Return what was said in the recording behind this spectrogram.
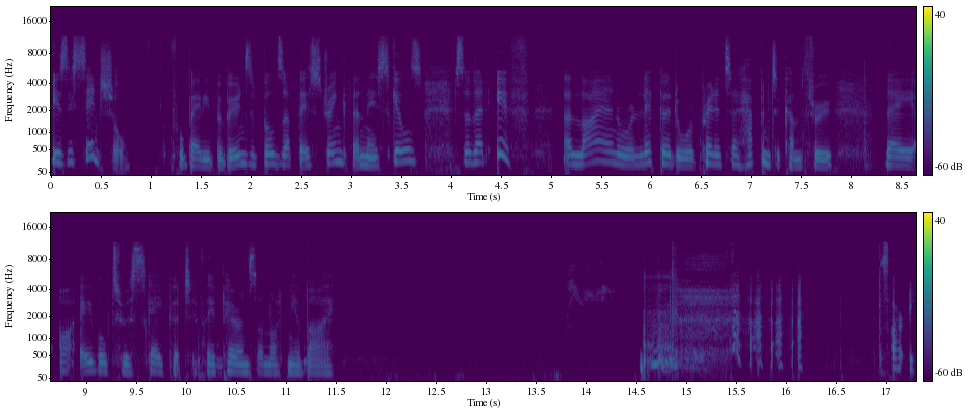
is essential for baby baboons. It builds up their strength and their skills so that if a lion or a leopard or a predator happen to come through, they are able to escape it if their parents are not nearby. Sorry.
